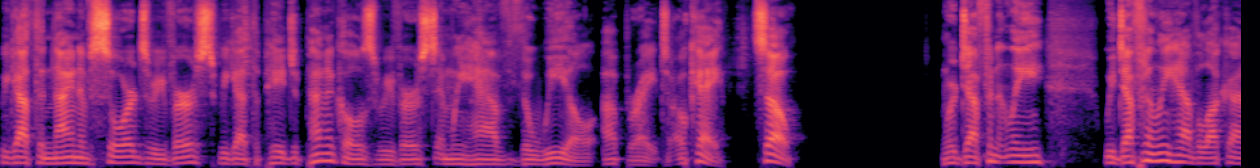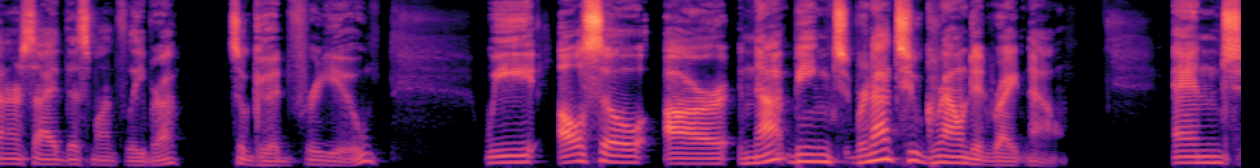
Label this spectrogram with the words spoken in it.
We got the Nine of Swords reversed. We got the Page of Pentacles reversed, and we have the Wheel upright. Okay, so we're definitely, we definitely have luck on our side this month, Libra. So good for you we also are not being t- we're not too grounded right now. And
